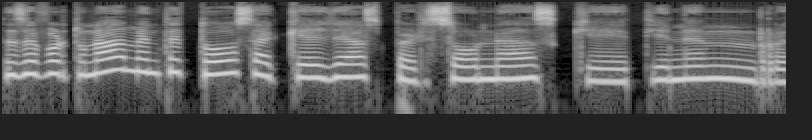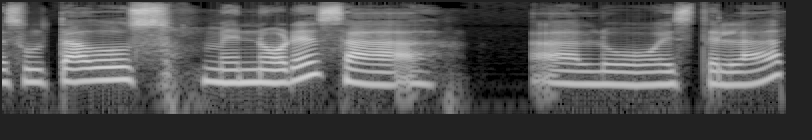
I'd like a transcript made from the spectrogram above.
Desafortunadamente, todas aquellas personas que tienen resultados menores a, a lo estelar,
